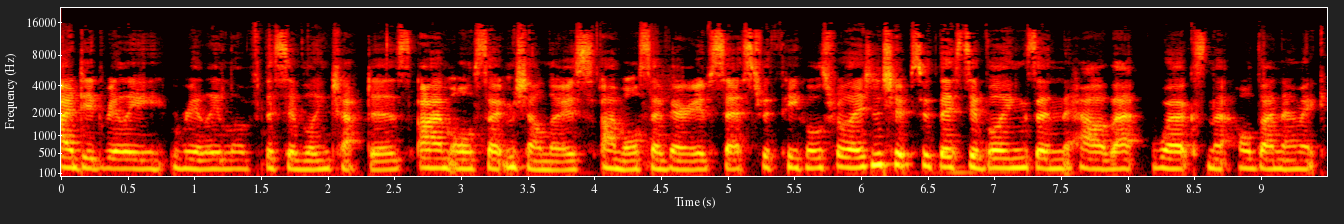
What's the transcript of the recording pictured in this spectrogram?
I did really, really love the sibling chapters. I'm also, Michelle knows, I'm also very obsessed with people's relationships with their siblings and how that works and that whole dynamic.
